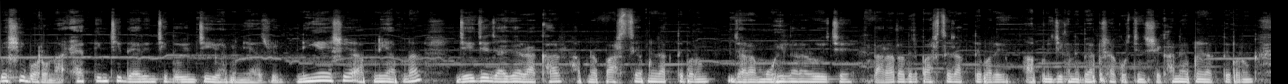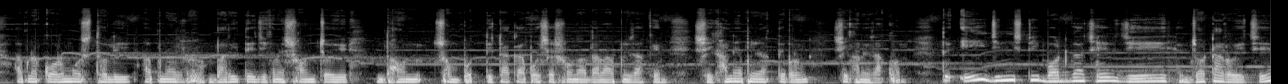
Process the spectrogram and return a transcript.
বেশি বড় না, এক ইঞ্চি, দেড় ইঞ্চি, দুই ইঞ্চি এইভাবে নিয়ে আসবেন। নিয়ে এসে আপনি আপনার যে যে জায়গায় রাখার আপনার পার্সে আপনি রাখতে পারেন। যারা মহিলারা রয়েছে, তারা তাদের পার্সে রাখতে পারে। আপনি যেখানে ব্যবসা করছেন, সেখানে আপনি রাখতে পারেন। আপনার কর্মস্থলী, আপনার বাড়িতে যেখানে সঞ্চয়, ধন সম্পত্তি, টাকা পয়সা, সোনা, দানা আপনি রাখেন, সেখানে আপনি রাখতে পারেন, সেখানে রাখুন। তো এই জিনিসটি বটগাছের যে জটা রয়েছে,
